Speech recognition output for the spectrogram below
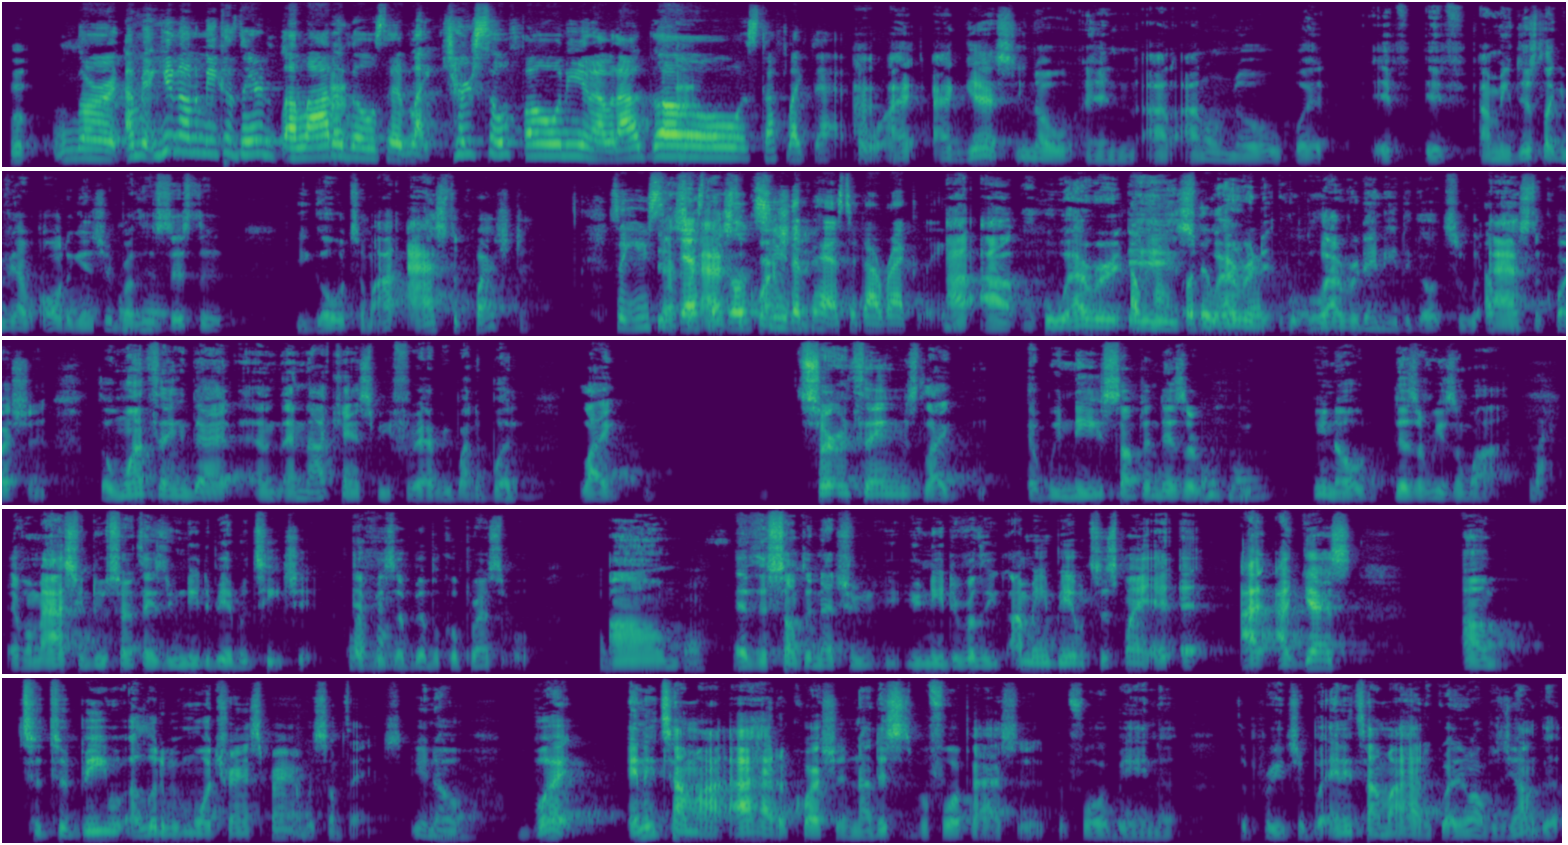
Well- learn I mean you know what I mean because there's a lot of those that are like church so phony and I would I go and stuff like that. I, I, I guess, you know, and I, I don't know, but if, if, I mean, just like if you have aught against your brother and Mhm. sister, you go to them. I ask the question. so you suggest to go the to the pastor directly. I, I whoever Okay, is, whoever leader. they, whoever they need to go to, Okay. ask the question. The one thing that, and, and I can't speak for everybody, but like certain things, like if we need something, there's a, Mhm. you know, there's a reason why. Right. If I'm asking you to do certain things, you need to be able to teach it. If it's a biblical principle. Um, Yes. if there's something that you you need to really, I mean, be able to explain. It, it- I, I guess um, to to be a little bit more transparent with some things, you know. But anytime I, I had a question, now this is before pastor, before being the, the preacher, but anytime I had a question when I was younger,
